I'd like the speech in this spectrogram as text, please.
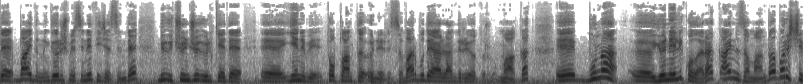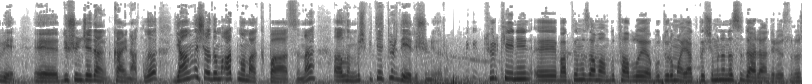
ve Biden'ın görüşmesi neticesinde bir üçüncü ülkede e, yeni bir toplantı önerisi var. Bu değerlendiriyordur muhakkak. E, buna e, yönelik olarak aynı zamanda barışçı bir e, düşünceden kaynaklı yanlış adım atmamak pahasına alınmış bir tedbir diye düşünüyorum. Türkiye'nin e, baktığımız zaman bu tabloya, bu duruma yaklaşımını nasıl değerlendiriyorsunuz?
